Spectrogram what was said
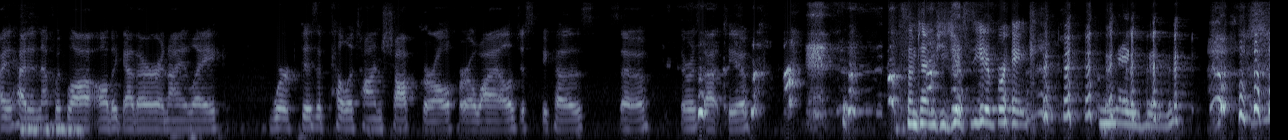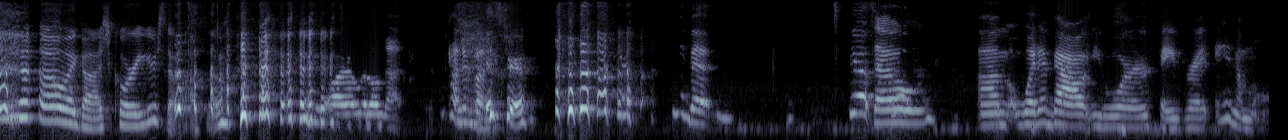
I had enough with law altogether and I like worked as a Peloton shop girl for a while just because. So there was that too. Sometimes you just need a break. Amazing. oh my gosh, Kori, you're so awesome. you are a little nuts. kind of fun. It's true. a bit. Yep. So, um, what about your favorite animals?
